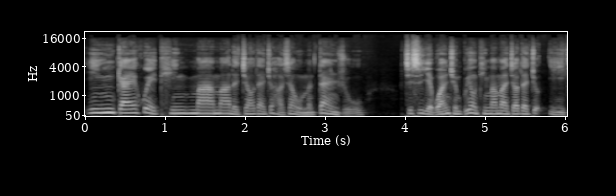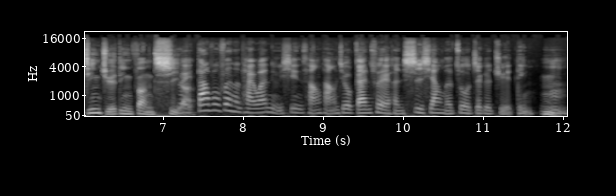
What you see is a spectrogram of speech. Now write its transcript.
应该会听妈妈的交代，就好像我们淡如其实也完全不用听妈妈交代，就已经决定放弃了。对，大部分的台湾女性常常就干脆很事项的做这个决定。嗯，嗯，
